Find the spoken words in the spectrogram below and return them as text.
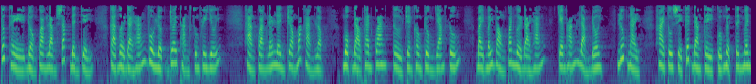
Tức thì đồn quang làm sắc đình chỉ, cả người Đại Hán vô lực rơi thẳng xuống phía dưới. Hàng quang lóe lên trong mắt hàng lập, một đạo thanh quang từ trên không trung giáng xuống, bay mấy vòng quanh người Đại Hán, chém hắn làm đôi. Lúc này, hai tu sĩ kết đăng kỳ của nghịch tinh minh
